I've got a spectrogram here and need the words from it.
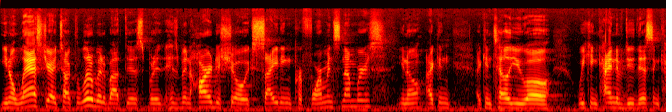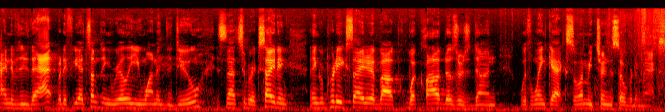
you know, last year I talked a little bit about this, but it has been hard to show exciting performance numbers. You know, I can, I can tell you, oh, we can kind of do this and kind of do that. But if you had something really you wanted to do, it's not super exciting. I think we're pretty excited about what Cloudozer's done with LINCX. So let me turn this over to Max.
